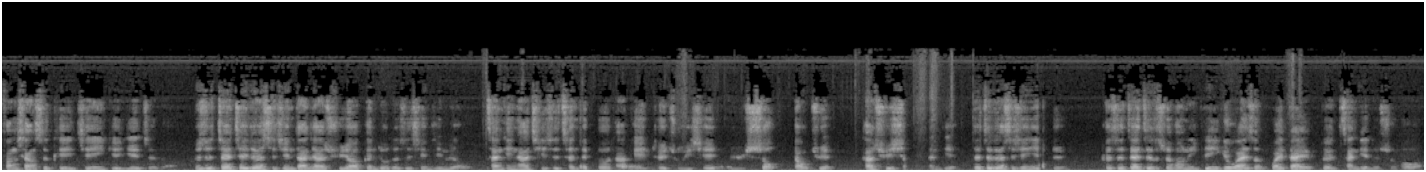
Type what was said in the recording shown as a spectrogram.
方向是可以建议给业者的，就是在这段时间，大家需要更多的是现金流。餐厅它其实趁这时候，它可以推出一些预售票券，它去小餐点，在这段时间也是。可是，在这个时候，你订一个外送外带的餐点的时候啊，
